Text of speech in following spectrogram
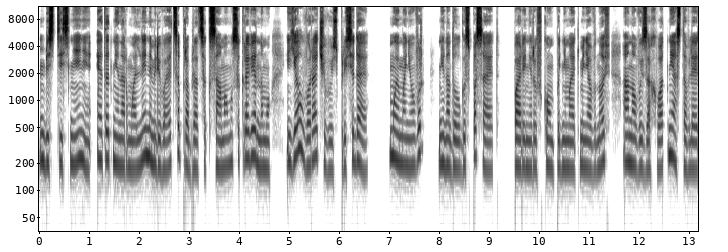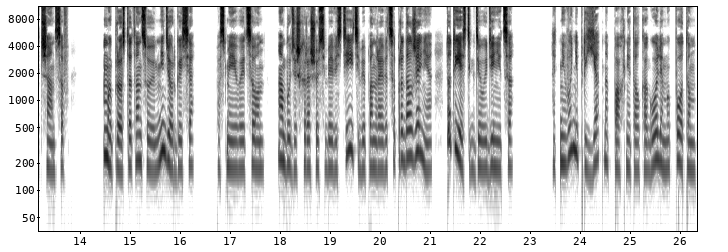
Без стеснения этот ненормальный намеревается пробраться к самому сокровенному, и я уворачиваюсь, приседая. Мой маневр ненадолго спасает. Парень рывком поднимает меня вновь, а новый захват не оставляет шансов. «Мы просто танцуем, не дергайся», — посмеивается он. «А будешь хорошо себя вести, и тебе понравится продолжение. Тут есть где уединиться». От него неприятно пахнет алкоголем и потом.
